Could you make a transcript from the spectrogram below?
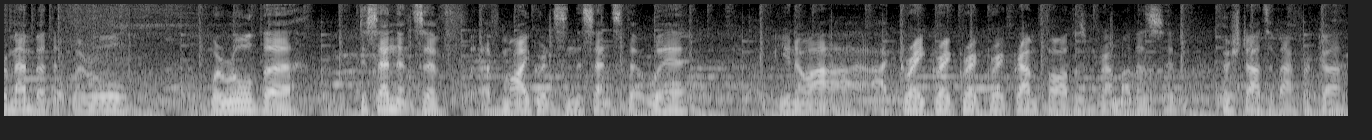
remember that we're all we're all the descendants of, of migrants in the sense that we're you know our, our great great great great grandfathers and grandmothers had pushed out of Africa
